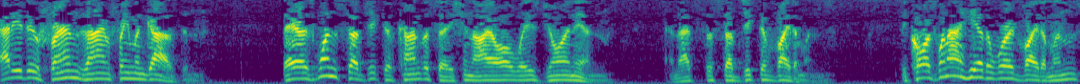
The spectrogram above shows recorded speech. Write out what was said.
How do you do, friends? I'm Freeman Gosden. There's one subject of conversation I always join in, and that's the subject of vitamins. Because when I hear the word vitamins,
